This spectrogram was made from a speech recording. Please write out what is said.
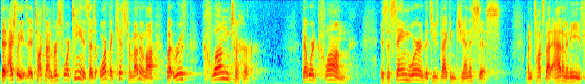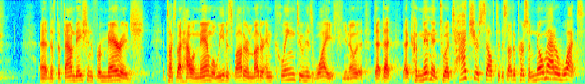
that actually it talks about in verse 14, it says, Orpah kissed her mother in law, but Ruth clung to her. That word clung is the same word that's used back in Genesis when it talks about Adam and Eve. Uh, the, the foundation for marriage it talks about how a man will leave his father and mother and cling to his wife. You know, that, that, that commitment to attach yourself to this other person no matter what.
